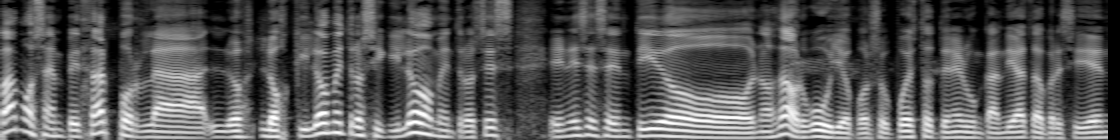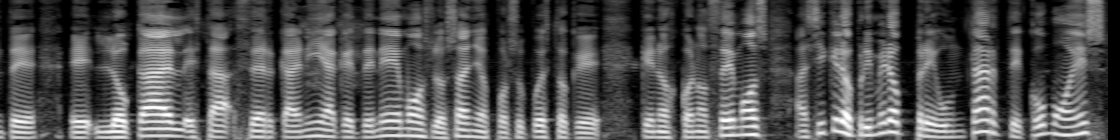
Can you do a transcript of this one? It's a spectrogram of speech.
Vamos a empezar por la, los, kilómetros y kilómetros. Es en ese sentido nos da orgullo, por supuesto, tener un candidato a presidente eh, local, esta cercanía que tenemos, los años, por supuesto, que, que nos conocemos. Así que lo primero, preguntarte cómo es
